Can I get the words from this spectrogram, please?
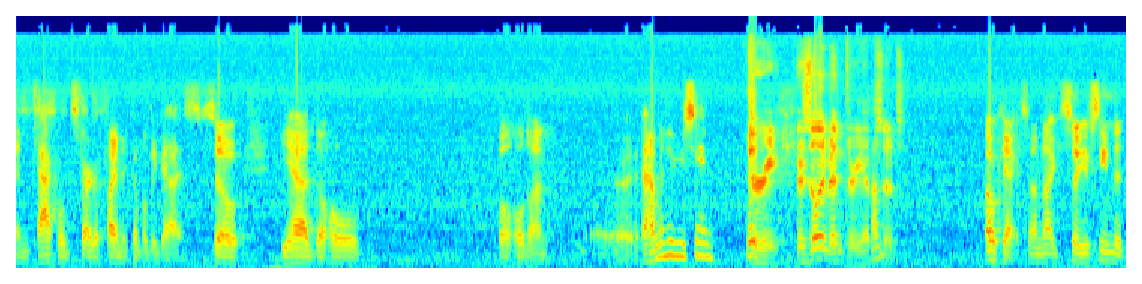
and tackled, started fighting a couple of the guys. So you had the whole. Oh, hold on. Uh, how many have you seen? Three. There's only been three episodes. Okay, so I'm not. So you've seen the,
